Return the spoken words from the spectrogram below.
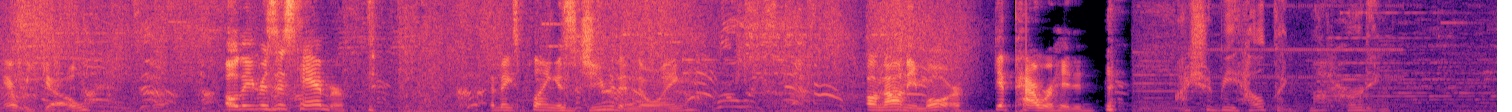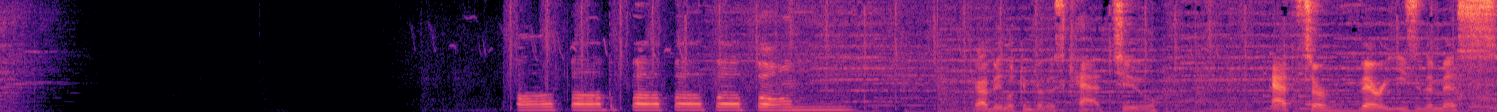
There we go. Oh, they resist hammer. that makes playing as Jude annoying. Oh, not anymore. Get power hitted. I should be helping, not hurting. Ba, ba, ba, ba, ba, ba, bum. Gotta be looking for this cat too. Cats are very easy to miss.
